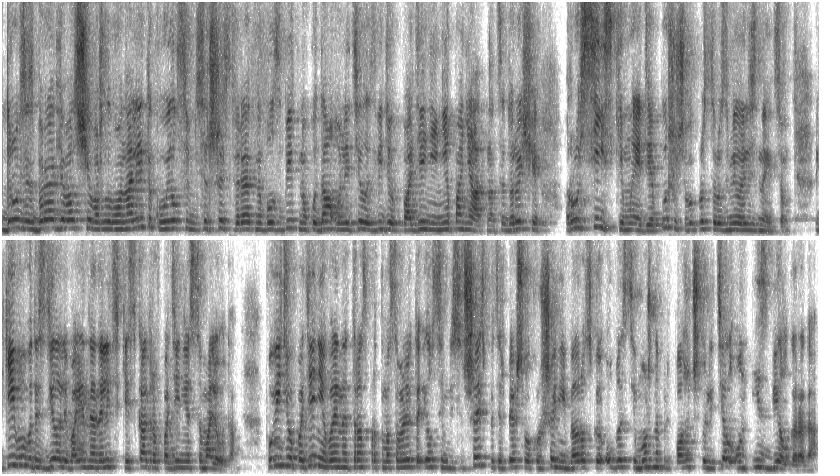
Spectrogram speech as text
Друзі, збираю для вас ще важливу аналітику. Ил-76, вероятно, був збит, но куди он летів із відео падіння, непонятно. Це, до речі, російські медіа пишуть, щоб ви просто розуміли різницю. Какие выводы сделали военные аналитики из кадров падения самолета? По видео падения военно-транспортного самолета Ил-76, потерпевшего крушение в Белорусской области, можно предположить, что летел он из Белгорода.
